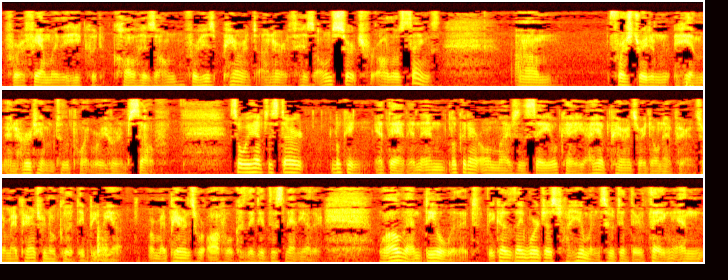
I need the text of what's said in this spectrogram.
for a family that he could call his own, for his parent on earth, his own search for all those things, um, frustrated him and hurt him to the point where he hurt himself. So we have to start looking at that and, and look at our own lives and say, okay, I have parents or I don't have parents, or my parents were no good, they beat me up, or my parents were awful because they did this and that and the other. Well, then deal with it because they were just humans who did their thing, and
